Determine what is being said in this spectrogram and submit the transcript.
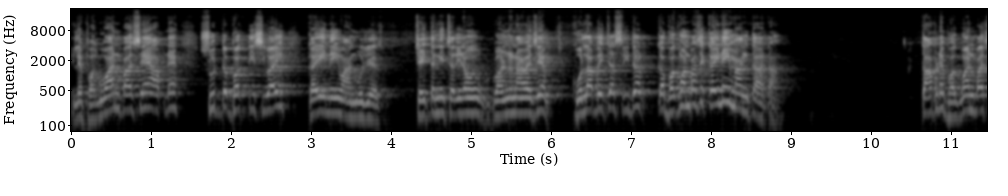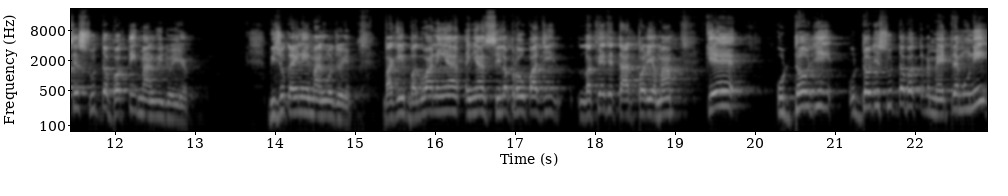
એટલે ભગવાન પાસે આપણે શુદ્ધ ભક્તિ સિવાય કંઈ નહીં માંગવું જોઈએ. ચૈતન્ય ચરિત્રનું વર્ણન આવે છે કોલાબેચા શ્રીધર કે ભગવાન પાસે કંઈ નહીં માંગતા હતા. તો આપણે ભગવાન પાસે શુદ્ધ ભક્તિ માંગવી જોઈએ. બીજું કંઈ નહીં માંગવું જોઈએ. બાકી ભગવાન અહીંયા અહીંયા શિલ પ્રભુપાદજી લખે છે તાત્પર્યમાં કે ઉદ્ધવજી ઉદ્ધવજી શુદ્ધ ભક્ત મૈત્રેમુનિ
